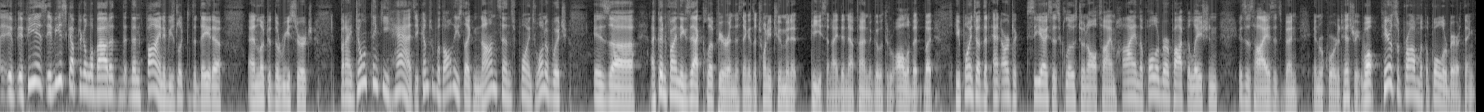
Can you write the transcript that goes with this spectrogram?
if, if he is if he's skeptical about it, th- then fine. If he's looked at the data and looked at the research, but I don't think he has. He comes up with all these like nonsense points. One of which is uh, I couldn't find the exact clip here in this thing. It's a 22 minute piece, and I didn't have time to go through all of it. But he points out that Antarctic sea ice is close to an all time high, and the polar bear population is as high as it's been in recorded history. Well, here's the problem with the polar bear thing.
